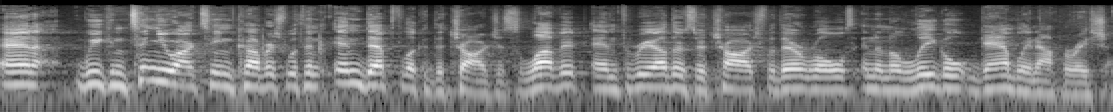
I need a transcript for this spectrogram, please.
And we continue our team coverage with an in-depth look at the charges. Lovett and three others are charged for their roles in an illegal gambling operation.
